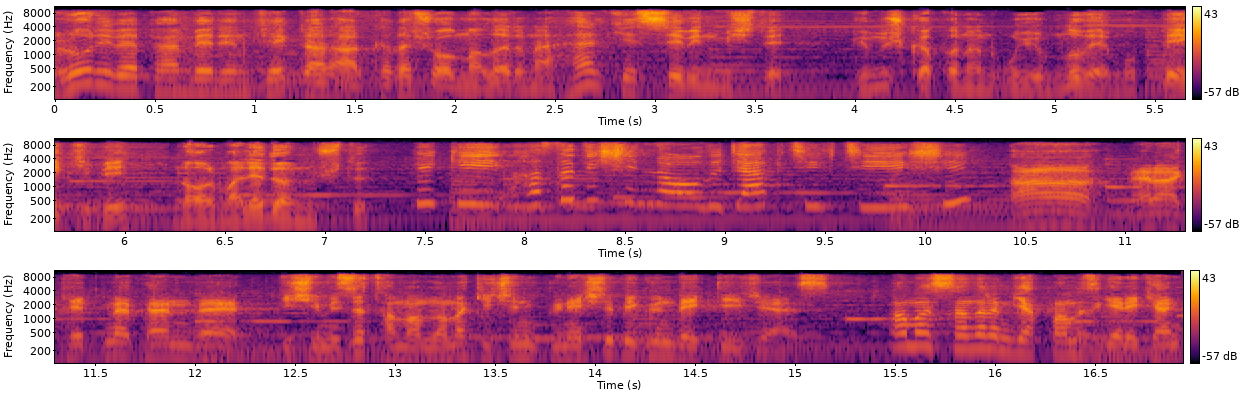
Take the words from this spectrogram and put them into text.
Rory ve Pembe'nin tekrar arkadaş olmalarına herkes sevinmişti. Gümüş Kapı'nın uyumlu ve mutlu ekibi normale dönmüştü. Peki hasat işin ne olacak çiftçi yeşil? Ah merak etme pembe. İşimizi tamamlamak için güneşli bir gün bekleyeceğiz. Ama sanırım yapmamız gereken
